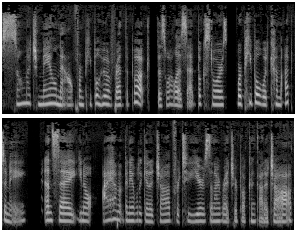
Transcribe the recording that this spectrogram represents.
so much mail now from people who have read the book, as well as at bookstores, where people would come up to me and say, you know, I haven't been able to get a job for two years and I read your book and got a job.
